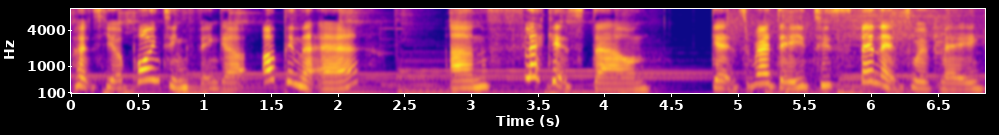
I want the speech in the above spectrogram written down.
Put your pointing finger up in the air and flick it down. Get ready to spin it with me.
